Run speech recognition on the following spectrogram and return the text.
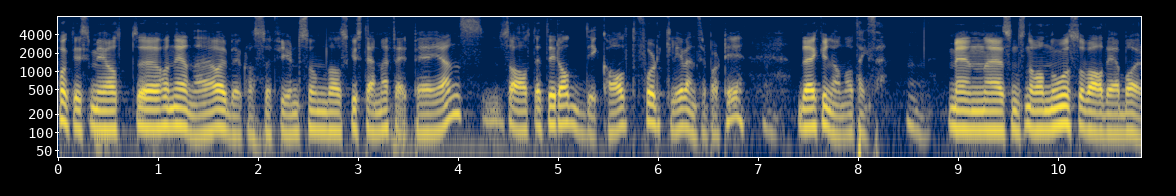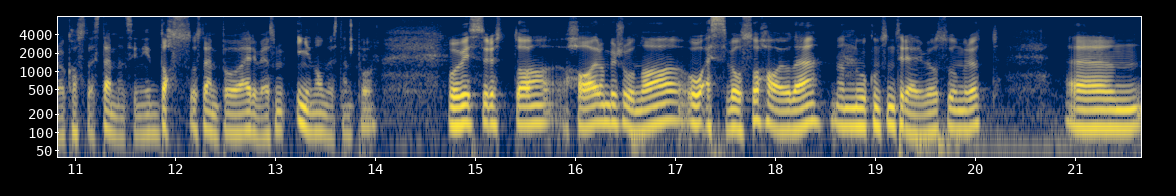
faktisk med at uh, han ene arbeiderklassefyren som da skulle stemme Frp igjen, sa at et radikalt folkelig venstreparti, det kunne han ha tenkt seg. Mm. Men uh, sånn som det var nå, så var det bare å kaste stemmen sin i dass og stemme på RV, som ingen andre stemte på. Og Hvis Rødt da har ambisjoner, og SV også har jo det, men nå konsentrerer vi oss om Rødt, um,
